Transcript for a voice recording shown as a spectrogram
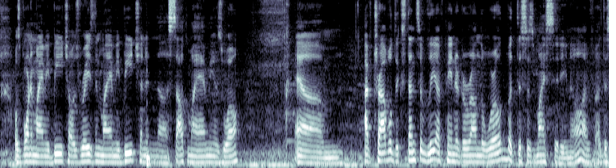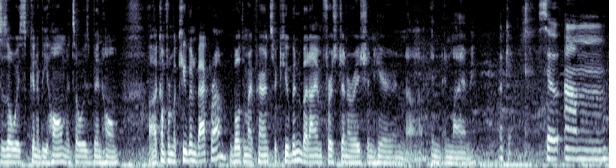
I was born in Miami Beach. I was raised in Miami Beach and in uh, South Miami as well. Um, I've traveled extensively. I've painted around the world, but this is my city. You know, I've, uh, this is always going to be home. It's always been home. Uh, I come from a Cuban background. Both of my parents are Cuban, but I am first generation here in uh, in, in Miami. Okay. So um,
